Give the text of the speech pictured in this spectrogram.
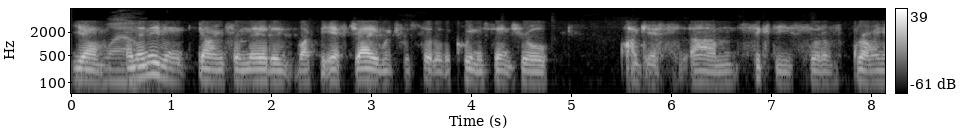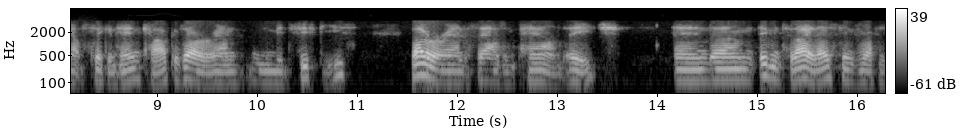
yeah, Wow. and then even going from there to like the FJ, which was sort of the quintessential. I guess um, 60s sort of growing up second-hand car because they were around in the mid 50s. They were around a thousand pound each, and um, even today those things are up as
